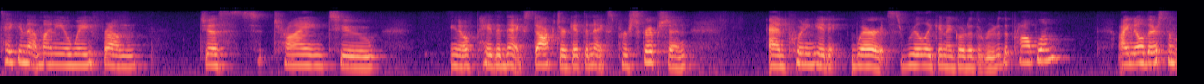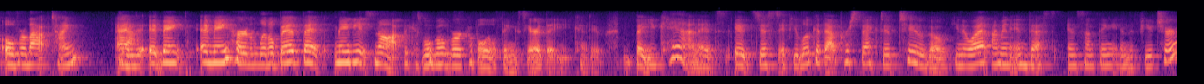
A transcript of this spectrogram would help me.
taking that money away from just trying to, you know, pay the next doctor, get the next prescription, and putting it where it's really going to go to the root of the problem. I know there's some overlap time, and Yeah. it may it may hurt a little bit, but maybe it's not because we'll go over a couple little things here that you can do. But you can. It's it's just if you look at that perspective too, go, you know what? I'm going to invest in something in the future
